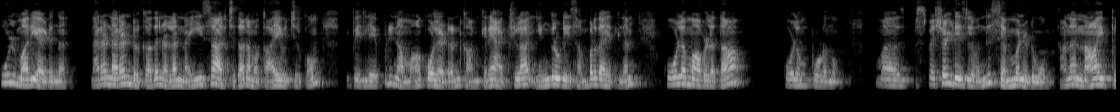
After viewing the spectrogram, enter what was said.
கூழ் மாதிரி ஆகிடுங்க நர நரன்னு இருக்காது. நல்லா நைஸாக அரைச்சி தான் நம்ம காய வச்சுருக்கோம். இப்போ இதில் எப்படி நான் மாக்கோலம் இடுறேன்னு காமிக்கிறேன். ஆக்சுவலாக எங்களுடைய சம்பிரதாயத்தில் கோல மாவில் தான் கோலம் போடணும். ம ஸ்பெஷல் டேஸில் வந்து செம்மண் இடுவோம். ஆனால் நான் இப்போ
